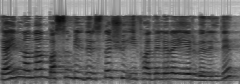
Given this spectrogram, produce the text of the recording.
Yayınlanan basın bildirisinde şu ifadelere yer verildi.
